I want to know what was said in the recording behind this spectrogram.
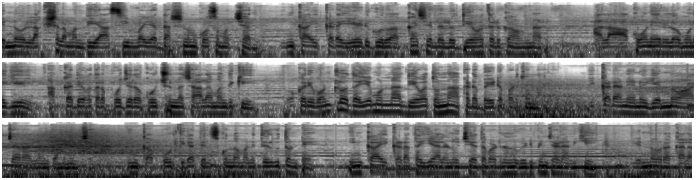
ఎన్నో లక్షల మంది ఆ శివయ్య దర్శనం కోసం వచ్చారు. ఇంకా ఇక్కడ ఏడుగురు అక్క చెల్లెలు దేవతలుగా ఉన్నారు. అలా ఆ కోనేరులో మునిగి అక్క దేవతల పూజలో కూర్చున్న చాలా మందికి ఒకరి ఒంట్లో దయ్యమున్నా దేవతున్నా అక్కడ బయటపడుతున్నారు. ఇక్కడ నేను ఎన్నో ఆచారాలను గమనించాను. ఇంకా పూర్తిగా తెలుసుకుందామని తిరుగుతుంటే ఇంకా ఇక్కడ దయ్యాలను చేతబడులను విడిపించడానికి ఎన్నో రకాల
